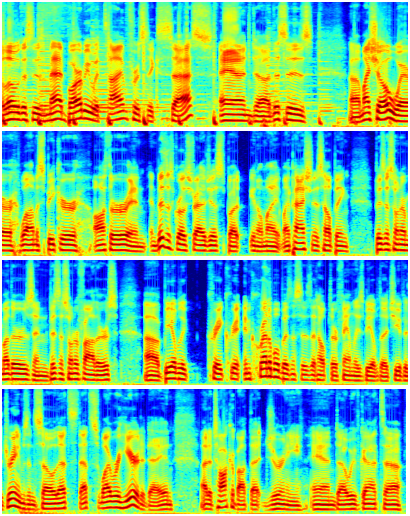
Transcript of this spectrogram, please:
Hello, this is Matt Barbie with Time for Success, and uh, this is uh, my show where, well, I'm a speaker, author, and, and business growth strategist, but you know, my my passion is helping business owner mothers and business owner fathers uh, be able to create, create incredible businesses that help their families be able to achieve their dreams. And so that's that's why we're here today, and uh, to talk about that journey. And uh, we've got. uh,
